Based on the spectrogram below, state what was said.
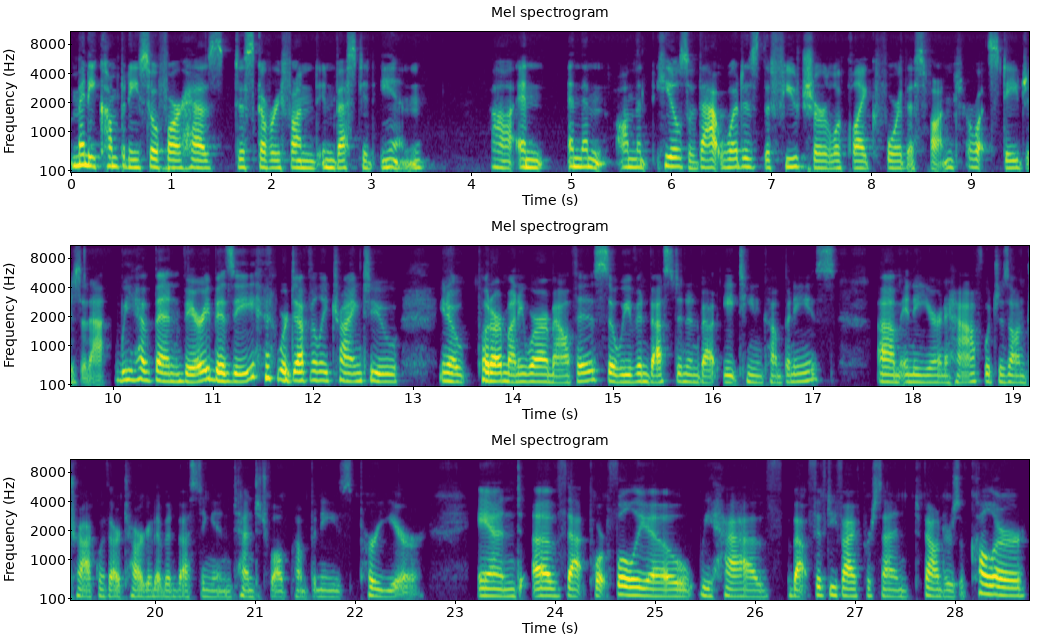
many companies so far has discovery fund invested in uh, and and then on the heels of that, what does the future look like for this fund, or what stage is it at? We have been very busy. We're definitely trying to, you know, put our money where our mouth is. So we've invested in about 18 companies um, in a year and a half, which is on track with our target of investing in 10 to 12 companies per year. And of that portfolio, we have about 55% founders of color,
